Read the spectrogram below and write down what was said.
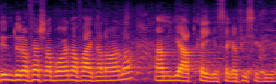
দিন ধরে পেশাব হয় না, পায়খানা হয় না। আম দিয়ে আটকাই গেছে গা ফিসে দিয়ে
